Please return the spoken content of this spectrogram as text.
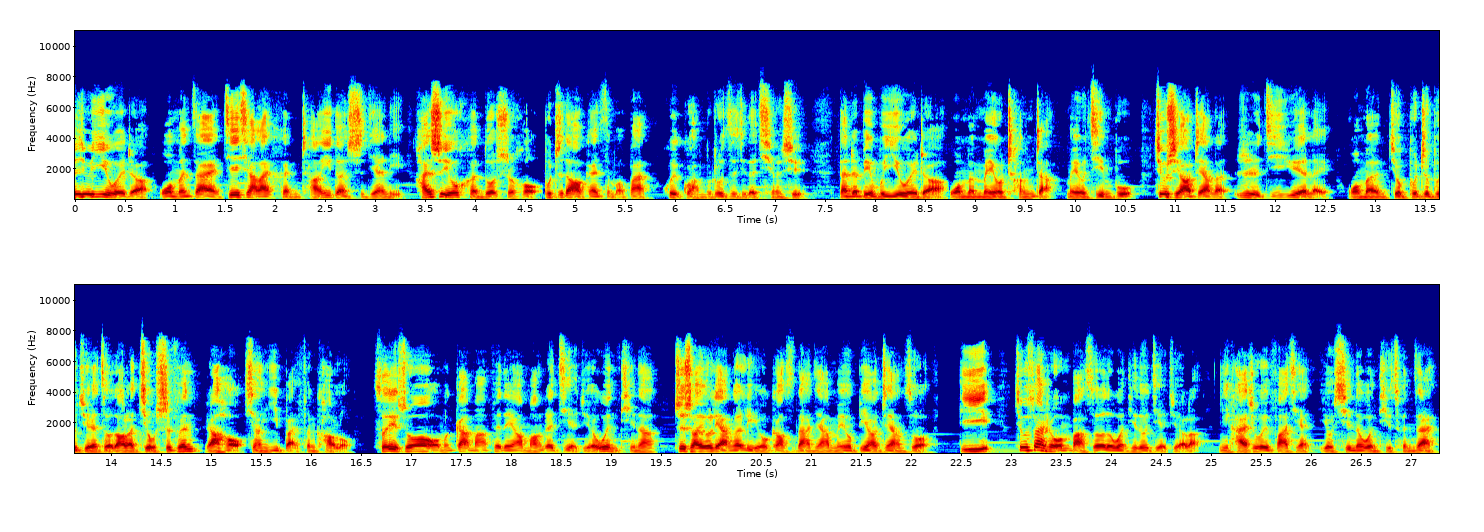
这就意味着我们在接下来很长一段时间里，还是有很多时候不知道该怎么办，会管不住自己的情绪。但这并不意味着我们没有成长、没有进步，就是要这样的日积月累，我们就不知不觉走到了九十分，然后向一百分靠拢。所以说，我们干嘛非得要忙着解决问题呢？至少有两个理由告诉大家，没有必要这样做。第一，就算是我们把所有的问题都解决了，你还是会发现有新的问题存在，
